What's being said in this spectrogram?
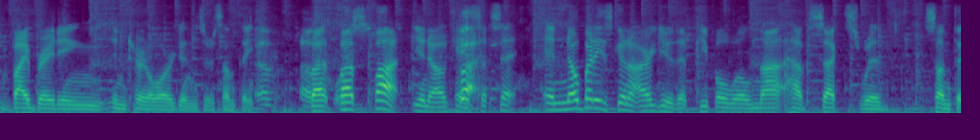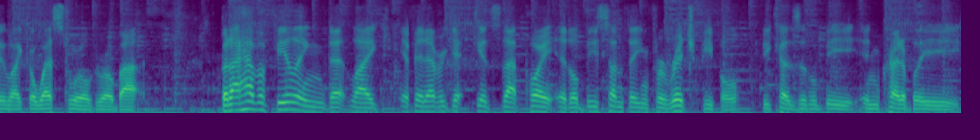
vibrating internal organs or something. Of, of but course. but but you know okay But- so, so and nobody's gonna argue that people will not have sex with something like a westworld robot but i have a feeling that like if it ever get, gets to that point it'll be something for rich people because it'll be incredibly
